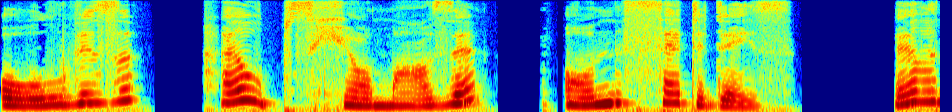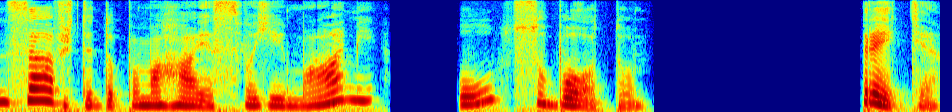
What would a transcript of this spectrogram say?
always helps her mother on Saturdays. Хелен завжди допомагає своїй мамі у суботу. Третє.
